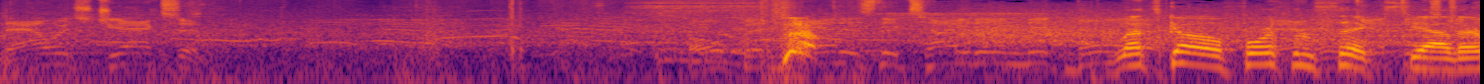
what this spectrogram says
Now it's Jackson. Open man is the tight end, Nick Boyle. let's go, fourth and six. Yeah, they're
